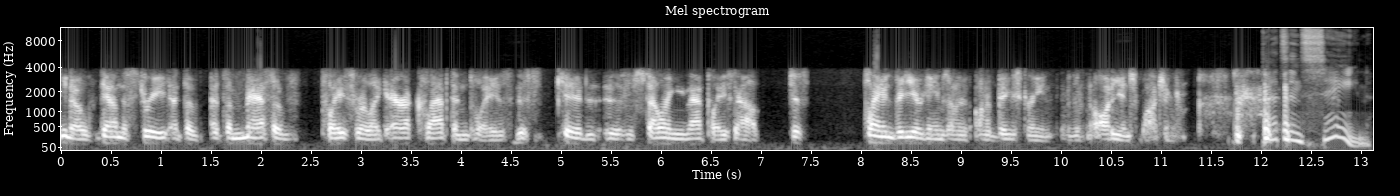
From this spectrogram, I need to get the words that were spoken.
you know, down the street at the at the massive place where like Eric Clapton plays. This kid is selling that place out, just playing video games on a on a big screen with an audience watching him. That's insane.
